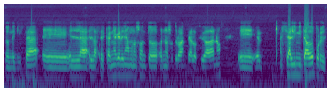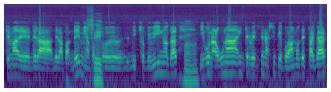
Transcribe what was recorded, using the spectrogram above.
donde quizás eh, la, cercanía que teníamos nosotros, nosotros antes a los ciudadanos eh, se ha limitado por el tema de, la, de la pandemia, por todo el bicho que vino, tal. Y bueno, alguna intervención así que podamos destacar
